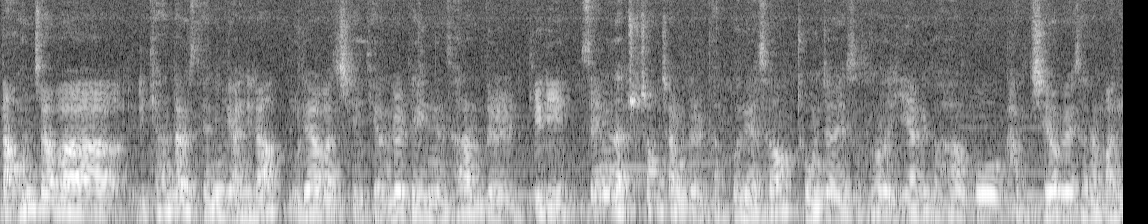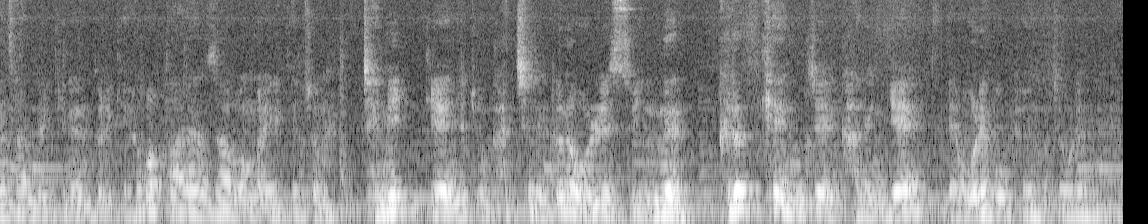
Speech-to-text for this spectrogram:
나 혼자가 이렇게 한다고 해서 되는 게 아니라 우리와 같이 이렇게 연결돼 있는 사람들끼리 세미나 초청장들을 다 보내서 좋은 자리에서 서로 이야기도 하고 각 지역에서는 맞는 사람들끼리는 또 이렇게 협업도 하면서 뭔가 이렇게 좀 재밌게 이제 좀 가치를 끌어올릴 수 있는 그렇게 이제 가는 게 내 올해 목표인 거죠 올해 목표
